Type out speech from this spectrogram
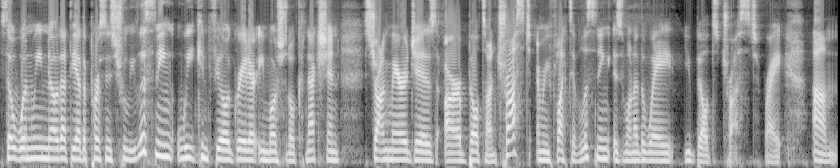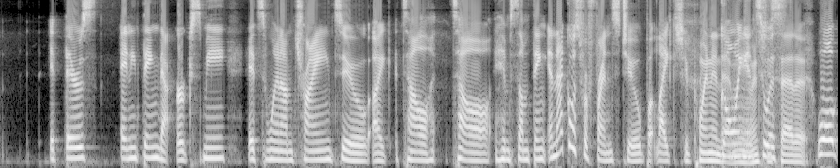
So when we know that the other person is truly listening, we can feel a greater emotional connection. Strong marriages are built on trust, and reflective listening is one of the way you build trust, right? Um, if there's anything that irks me, it's when I'm trying to like tell tell him something, and that goes for friends too. But like She pointed at going me when into she a said it. Well,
